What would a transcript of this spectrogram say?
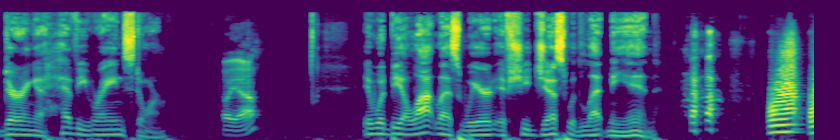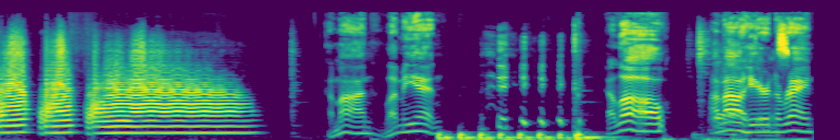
during a heavy rainstorm. Oh yeah. It would be a lot less weird if she just would let me in. Come on, let me in. Hello. I'm Oh, out here in the rain.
